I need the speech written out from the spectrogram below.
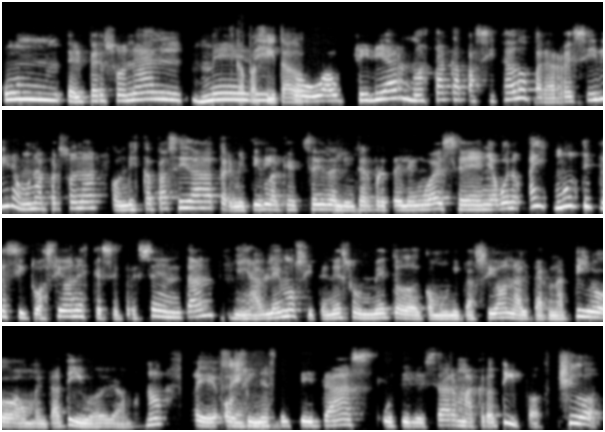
un- el personal médico Capacitado. o auxiliar no está capacitado para recibir a una persona con discapacidad, permitirla que acceda al intérprete de lengua de señas. Bueno, hay múltiples situaciones que se presentan, ni hablemos si tenés un método de comunicación alternativo o aumentativo, digamos, ¿no? Eh, O si necesitas utilizar macrotipos. Digo,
